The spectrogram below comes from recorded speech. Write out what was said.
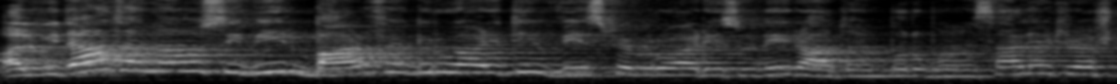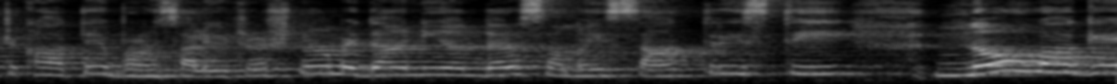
અલવિદા તનાવ શિબિર બાર ફેબ્રુઆરીથી વીસ ફેબ્રુઆરી સુધી રાધનપુર ભણસાલી ટ્રસ્ટ ખાતે ભણસાલી ટ્રસ્ટના મેદાનની અંદર સમય સાંત્રીસથી નવ વાગે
